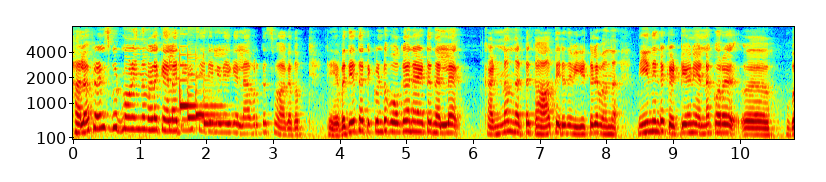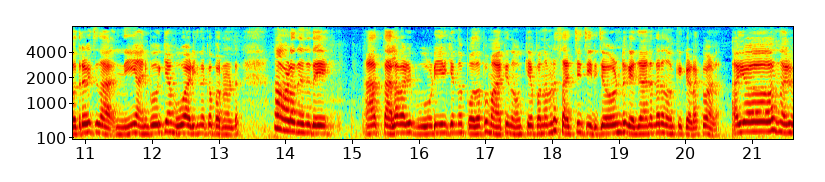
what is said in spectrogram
ഹലോ ഫ്രണ്ട്സ് ഗുഡ് മോർണിംഗ് നമ്മളെ കേരള ടി വി സീരിയലിലേക്ക് എല്ലാവർക്കും സ്വാഗതം. രേവതിയെ തട്ടിക്കൊണ്ട് പോകാനായിട്ട് നല്ല കണ്ണം നട്ട് കാത്തിരുന്ന് വീട്ടിൽ വന്ന് നീ നിന്റെ കെട്ടിയവനെ എന്നെ കുറെ ഉപദ്രവിച്ചതാ നീ അനുഭവിക്കാൻ പോവാടിക്കുന്നൊക്കെ പറഞ്ഞുകൊണ്ട് അവിടെ നിന്നതേ ആ തല വഴി മൂടിയിരിക്കുന്ന പുതപ്പ് മാറ്റി നോക്കിയപ്പോൾ നമ്മുടെ സച്ചി ചിരിച്ചുകൊണ്ട് ഗജാനന്ദനെ നോക്കി കിടക്കുവാണ്. അയ്യോ എന്നൊരു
